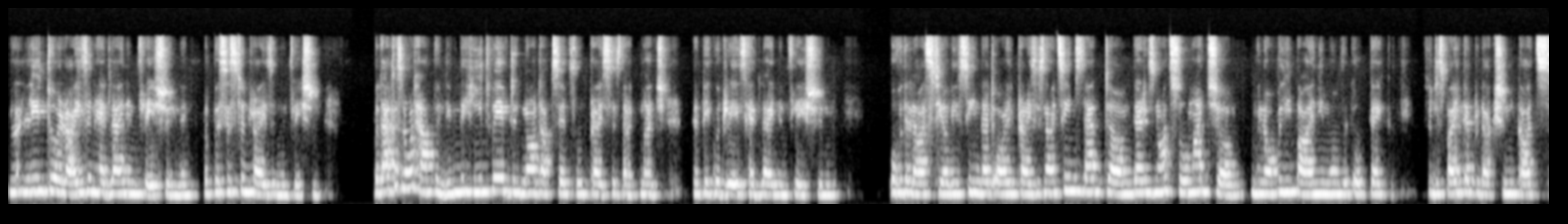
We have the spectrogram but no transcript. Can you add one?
lead to a rise in headline inflation, a persistent rise in inflation. But that has not happened. Even the heat wave did not upset food prices that much that they could raise headline inflation. Over the last year, we've seen that oil prices. Now, it seems that um, there is not so much um, monopoly power anymore with OPEC. So, despite their production cuts,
